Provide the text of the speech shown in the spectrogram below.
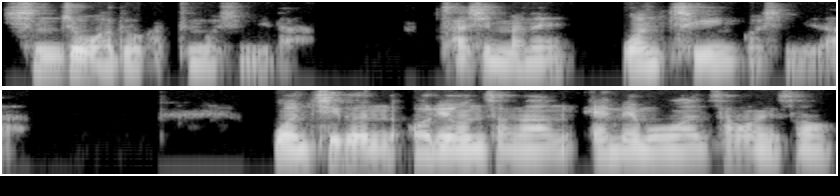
신조와도 같은 것입니다. 자신만의 원칙인 것입니다. 원칙은 어려운 상황, 애매모호한 상황에서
